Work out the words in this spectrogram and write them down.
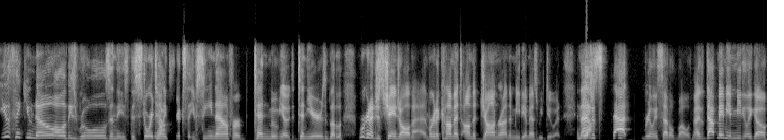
you think you know all of these rules and these the storytelling yeah. tricks that you've seen now for 10 movie you know 10 years and blah, blah blah we're going to just change all that and we're going to comment on the genre and the medium as we do it and that yeah. just that really settled well with me that made me immediately go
